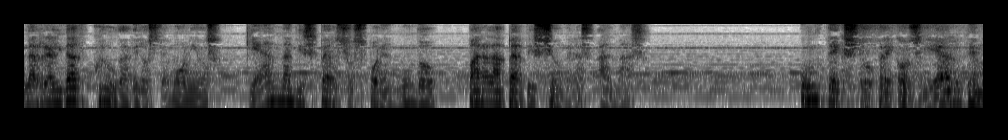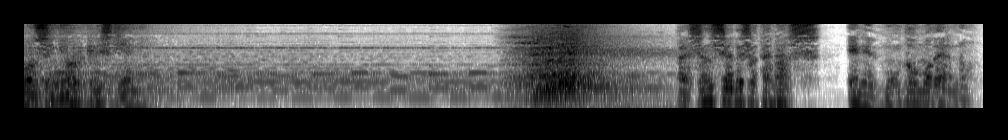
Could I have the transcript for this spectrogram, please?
La realidad cruda de los demonios que andan dispersos por el mundo para la perdición de las almas. Un texto preconciliar de Monseñor Cristiani. Presencia de Satanás en el mundo moderno.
